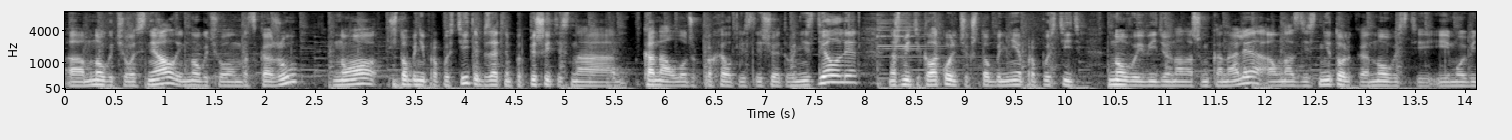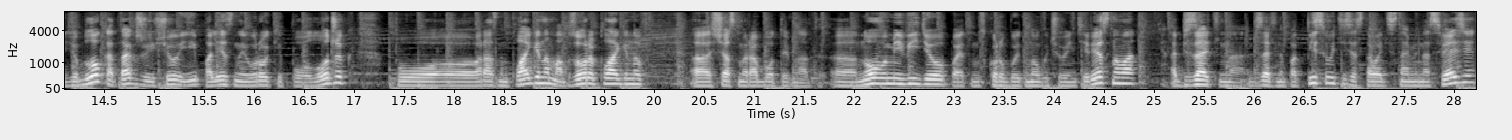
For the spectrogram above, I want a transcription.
Э, много чего снял и много чего вам расскажу. Но, чтобы не пропустить, обязательно подпишитесь на канал Logic Pro Help, если еще этого не сделали. Нажмите колокольчик, чтобы не пропустить новые видео на нашем канале. А у нас здесь не только новости и мой видеоблог, а также еще и полезные уроки по Logic, по разным плагинам, обзоры плагинов. А, сейчас мы работаем над э, новыми видео, поэтому скоро будет много чего интересного. Обязательно, обязательно подписывайтесь, оставайтесь с нами на связи.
